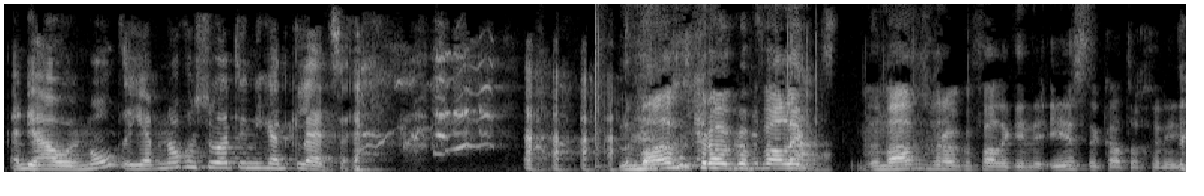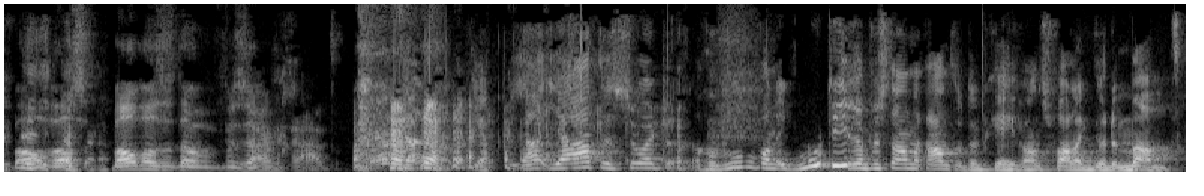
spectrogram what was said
En die houden hun mond. En je hebt nog een soort en die gaat kletsen. Normaal gesproken, val ik, normaal gesproken val ik in de eerste categorie, behalve als, behalve als het over verzuim gaat. Ja, ja, ja, je had een soort gevoel van, ik moet hier een verstandig antwoord op geven, anders val ik door de mand.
